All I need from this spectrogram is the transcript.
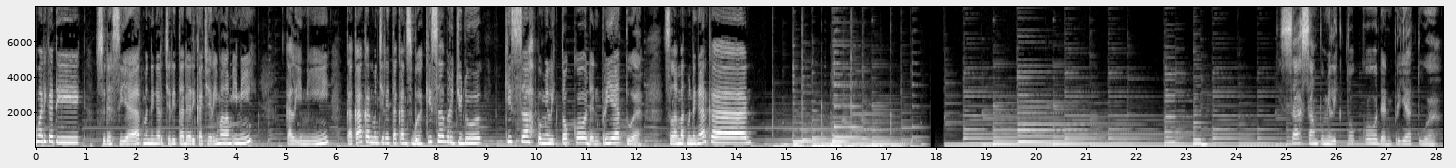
adik-adik. Sudah siap mendengar cerita dari Kak Ceri malam ini? Kali ini kakak akan menceritakan sebuah kisah berjudul Kisah Pemilik Toko dan Pria Tua. Selamat mendengarkan. Kisah sang pemilik toko dan pria tua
